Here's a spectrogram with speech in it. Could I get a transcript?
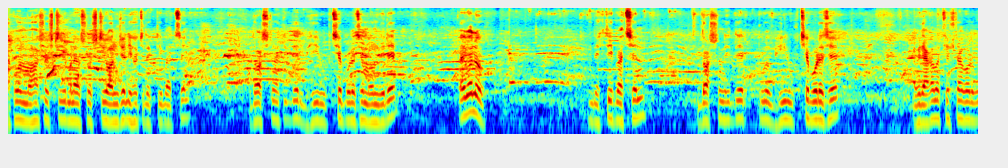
এখন মহাষষ্ঠী মানে ষষ্ঠীর অঞ্জলি হচ্ছে, দেখতেই পাচ্ছেন। দর্শনার্থীদের ভিড় উঠছে পড়েছে মন্দিরে। তাই বলো? দেখতেই পাচ্ছেন। দর্শনার্থীদের পুরো ভিড় উঠছে পড়েছে। আমি দেখানোর চেষ্টা করব।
